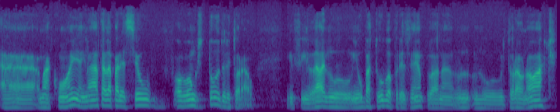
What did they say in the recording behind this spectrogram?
a, a, maconha em lata ela apareceu ao longo de todo o litoral. Enfim, lá no, em Ubatuba, por exemplo, lá na, no, no, litoral norte,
